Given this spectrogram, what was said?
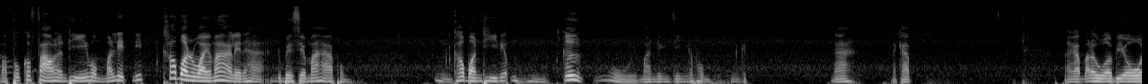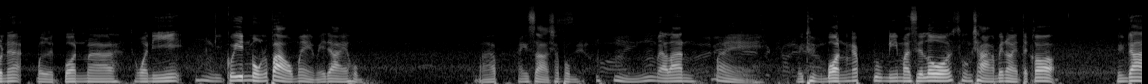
มาปุ๊บก็ฟาวทันทีผมมาริดนี่เข้าบอลไวมากเลยนะฮะดูเบนเซม่าครับผมเข้าบอลทีเนี่ยกึกโอ้ยมันจริงๆครับผมนะนะครับนะครับอารูอาบิโอนะเปิดบอลมาจังหวะนี้กุอินมงหรือเปล่าไม่ไม่ได้ครับผมมาครับไฮซาครับผมอื้อหืออารันไม่ไม่ถึงบอลครับลูกนี้มาเซโลส่งฉางไปหน่อย แต่ก็ ยังได้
